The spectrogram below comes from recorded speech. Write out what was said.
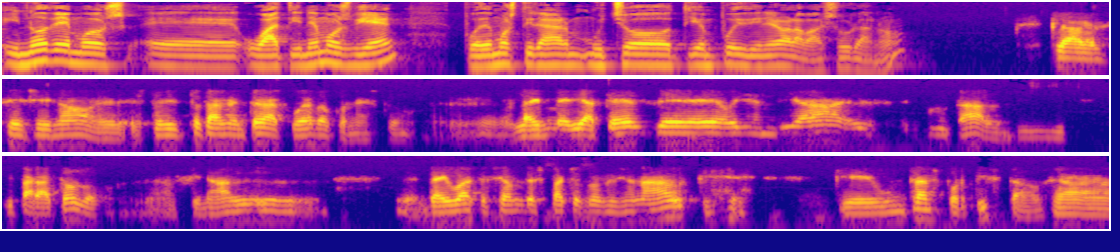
y no demos eh, o atinemos bien, podemos tirar mucho tiempo y dinero a la basura, ¿no? Claro, sí, sí, no, estoy totalmente de acuerdo con esto. La inmediatez de hoy en día es brutal y, para todo. Al final, da igual que sea un despacho profesional que, que un transportista. O sea,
